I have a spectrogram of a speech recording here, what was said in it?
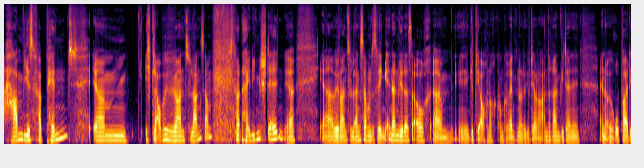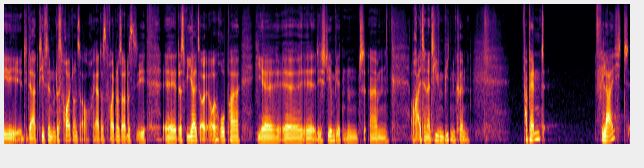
haben wir es verpennt? Ähm, ich glaube, wir waren zu langsam an einigen Stellen. Ja. ja, wir waren zu langsam und deswegen ändern wir das auch. Ähm, gibt ja auch noch Konkurrenten oder gibt ja auch noch andere Anbieter in, in Europa, die, die da aktiv sind und das freut uns auch. Ja, das freut uns auch, dass, die, äh, dass wir als Europa hier äh, die Stirn bieten und ähm, auch Alternativen bieten können. Verpennt vielleicht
